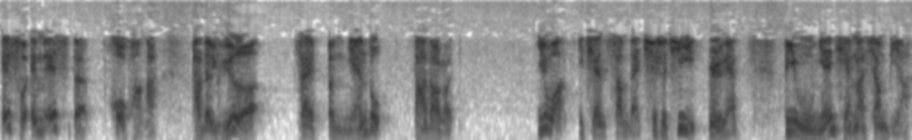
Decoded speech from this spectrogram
FMS 的货款啊，它的余额在本年度达到了一万一千三百七十七亿日元，比五年前啊相比啊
